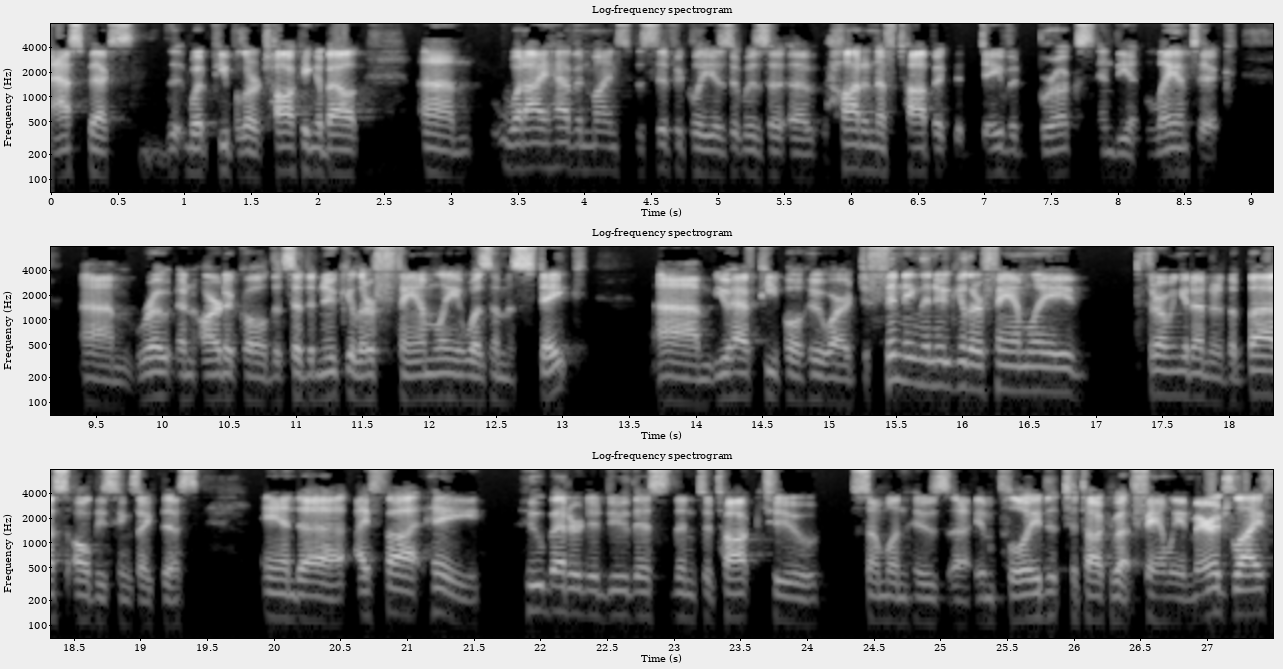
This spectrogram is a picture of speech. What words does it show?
aspects. That what people are talking about. Um, what I have in mind specifically is it was a, a hot enough topic that David Brooks in the Atlantic um, wrote an article that said the nuclear family was a mistake. Um, you have people who are defending the nuclear family, throwing it under the bus, all these things like this. And uh, I thought, hey, who better to do this than to talk to someone who's uh, employed to talk about family and marriage life,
